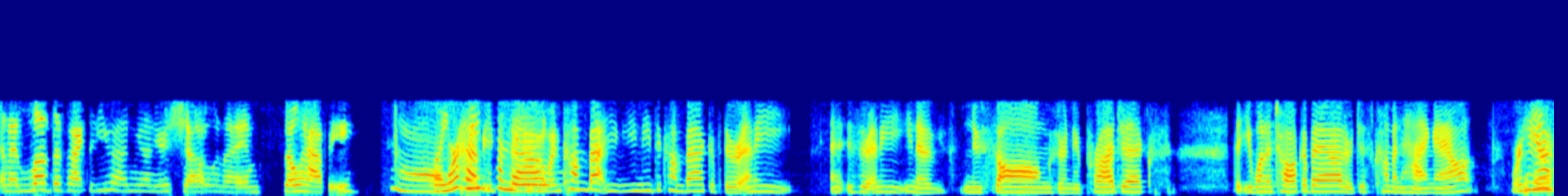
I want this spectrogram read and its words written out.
and I love the fact that you had me on your show, and I am so happy. Oh, Well, you we're happy to too. back. And come back. You, you need to come back if there are any. Is there any you know new songs or new projects that you want to talk about, or just come and hang out? We're here.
